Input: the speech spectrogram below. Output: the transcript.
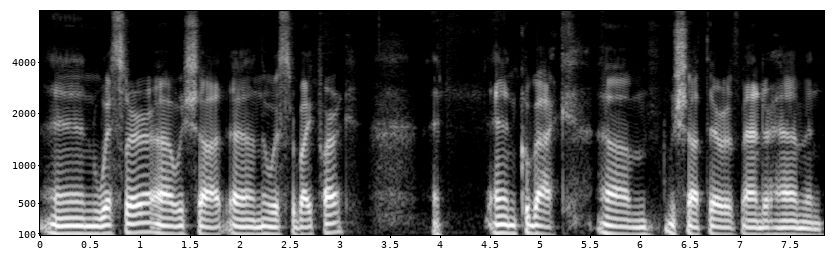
and Whistler. Uh, we shot uh, in the Whistler Bike Park, and Quebec. Um, we shot there with Vanderham and,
